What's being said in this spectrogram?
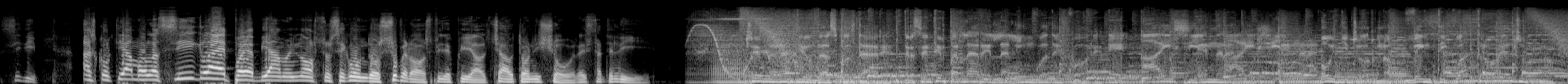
CD. Ascoltiamo la sigla e poi abbiamo il nostro secondo super ospite qui al Ciao Tony Show. Restate lì. C'è una radio da ascoltare per sentir parlare la lingua del cuore. È ICN Radio. Ogni giorno, 24 ore al giorno.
